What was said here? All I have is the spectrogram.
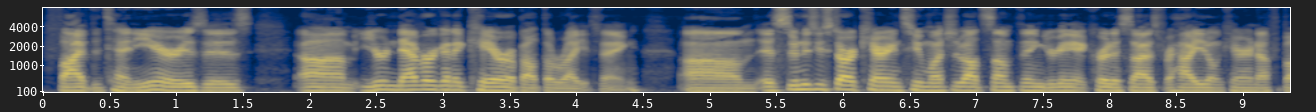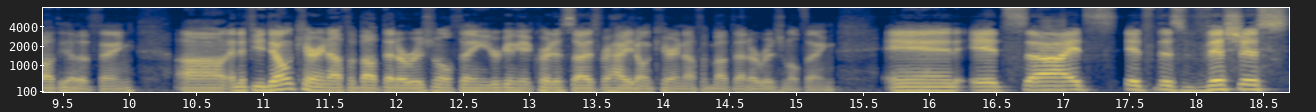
five to ten years is um, you're never going to care about the right thing. Um, as soon as you start caring too much about something, you're going to get criticized for how you don't care enough about the other thing. Uh, and if you don't care enough about that original thing, you're going to get criticized for how you don't care enough about that original thing. And it's uh, it's it's this vicious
